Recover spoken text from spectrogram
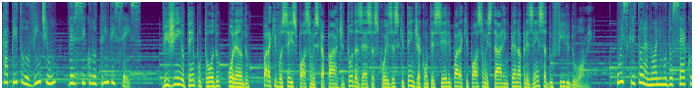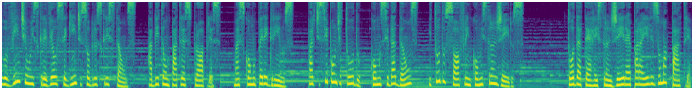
capítulo 21, versículo 36. Vigiem o tempo todo, orando, para que vocês possam escapar de todas essas coisas que têm de acontecer e para que possam estar em pé na presença do Filho do Homem. Um escritor anônimo do século 21 escreveu o seguinte sobre os cristãos: habitam pátrias próprias, mas como peregrinos, participam de tudo, como cidadãos, e tudo sofrem como estrangeiros. Toda a terra estrangeira é para eles uma pátria,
